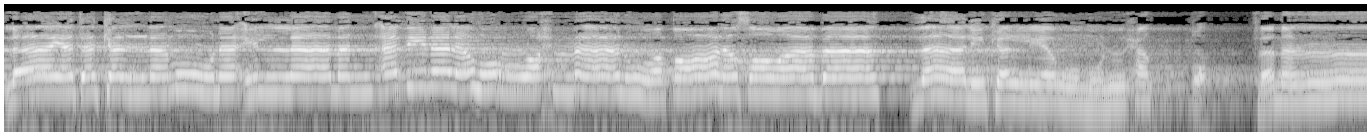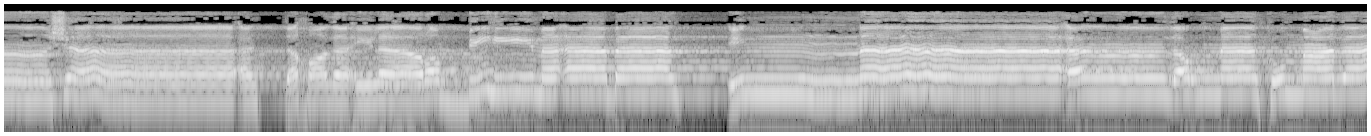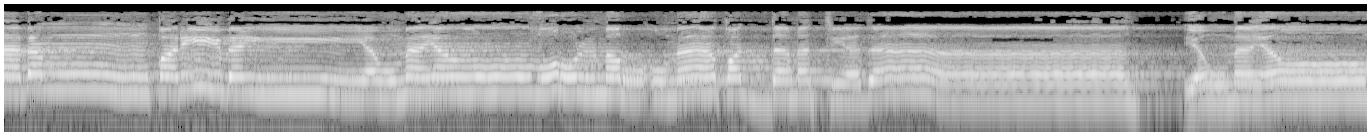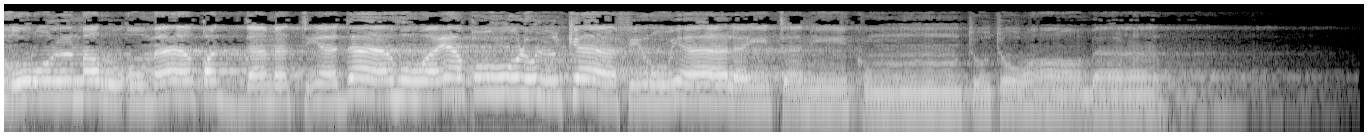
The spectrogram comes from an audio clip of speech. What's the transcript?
لا يتكلمون إلا من أذن له الرحمن وقال صوابا ذلك اليوم الحق. فمن شاء اتخذ إلى ربه مآبا. إنا أنذرناكم عذابا قريبا يوم ينظر المرء ما قدمت يداه. يوم ينظر المرء ما قدمت يداه ويقول الكافر يا ليتني كنت ترابا.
